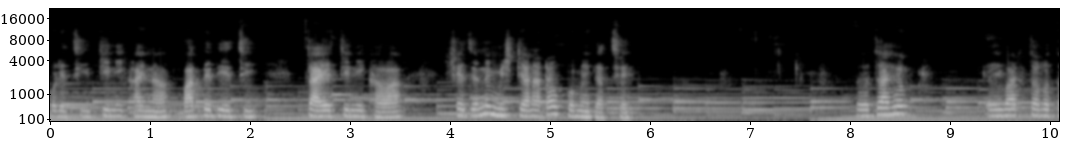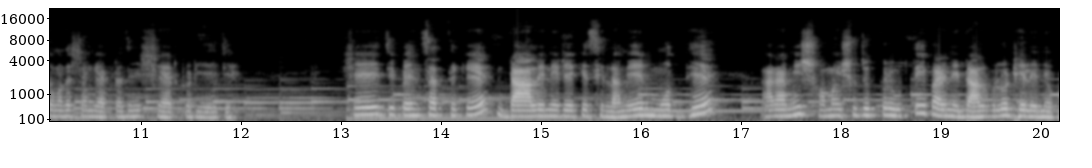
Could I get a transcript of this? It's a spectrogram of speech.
করেছি। চিনি খাই না, বাদ দিয়ে দিয়েছি চায়ে চিনি খাওয়া। সেজন্য মিষ্টি আনাটাও কমে গেছে। তো যাই হোক, এইবার চলো তোমাদের সঙ্গে একটা জিনিস শেয়ার করি এই যে। সেই যে পেন্সার থেকে ডাল এনে রেখেছিলাম, এর মধ্যে আর আমি সময় সুযোগ করে উঠতেই পারিনি, ডালগুলো ঢেলে নেব।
